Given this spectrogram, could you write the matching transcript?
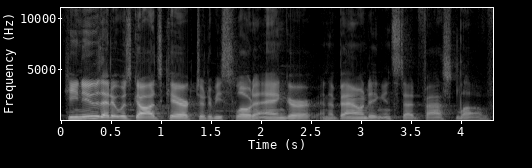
He knew that it was God's character to be slow to anger and abounding in steadfast love.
